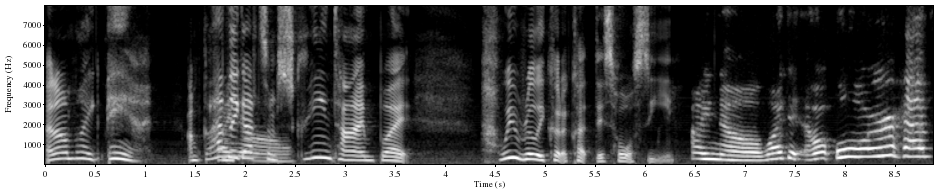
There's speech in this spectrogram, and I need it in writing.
and i'm like man i'm glad I they got some screen time but we really could have cut this whole scene I know. Why did or, have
